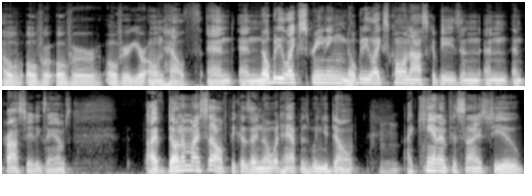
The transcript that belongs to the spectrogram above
over, over over over your own health, and and nobody likes screening. Nobody likes colonoscopies and and, and prostate exams. I've done them myself because I know what happens when you don't. Mm-hmm. I can't emphasize to you.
